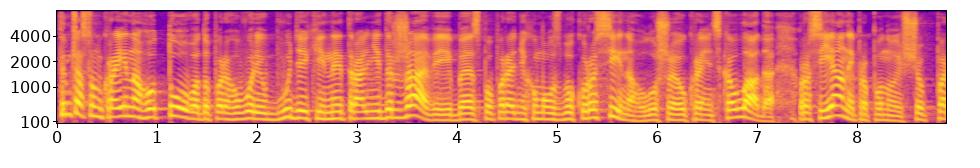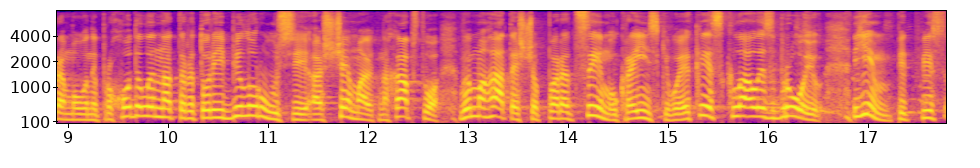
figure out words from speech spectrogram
Тим часом Україна готова до переговорів будь-якій нейтральній державі і без попередніх умов з боку Росії, наголошує українська влада. Росіяни пропонують, щоб перемовини проходили на території Білорусі, а ще мають нахабство вимагати, щоб перед цим українські вояки склали зброю. Їм підпіс...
